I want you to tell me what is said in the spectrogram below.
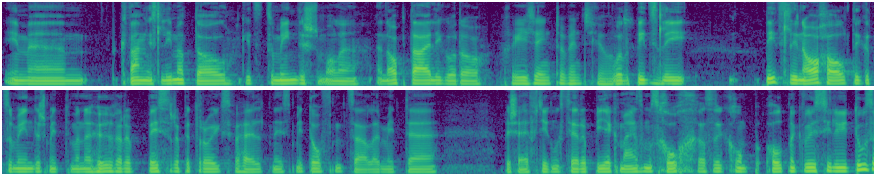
im ähm, Gefängnis Limmatal gibt es zumindest mal eine, eine Abteilung, wo da Krisenintervention. Wo ein bisschen bisschen nachhaltiger zumindest, mit einem höheren, besseren Betreuungsverhältnis, mit offenen Zellen, mit äh, Beschäftigungstherapie, gemeinsames Kochen. Also da kommt, holt man gewisse Leute raus.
